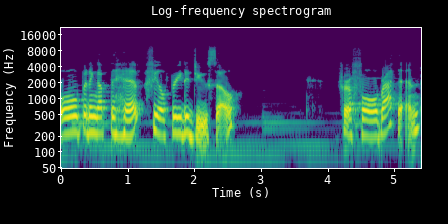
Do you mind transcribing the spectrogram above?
opening up the hip, feel free to do so. For a full breath in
